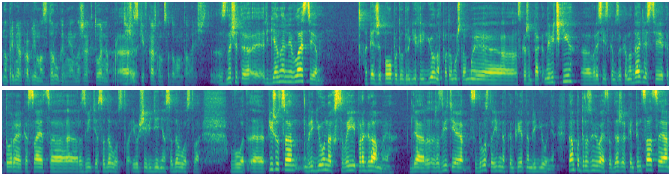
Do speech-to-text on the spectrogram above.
например, проблема с дорогами, она же актуальна практически в каждом садовом товариществе. Значит, э, региональные власти опять же, по опыту других регионов, потому что мы, э, скажем так, новички э, в российском законодательстве, которое касается э, развития садоводства и вообще ведения садоводства. Вот. Пишутся в регионах свои программы для развития садоводства именно в конкретном регионе. Там подразумевается даже компенсация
